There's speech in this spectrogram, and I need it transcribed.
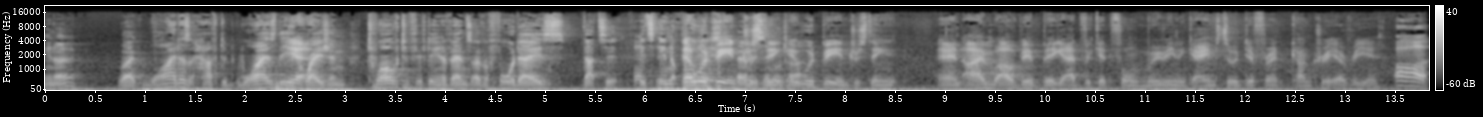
You know, like why does it have to? Why is the Yeah. equation twelve to fifteen events over four days? That's it. That's it's it. in That would be interesting. It would be interesting, and I'm I would be a big advocate for moving the games to a different country every year. Oh,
